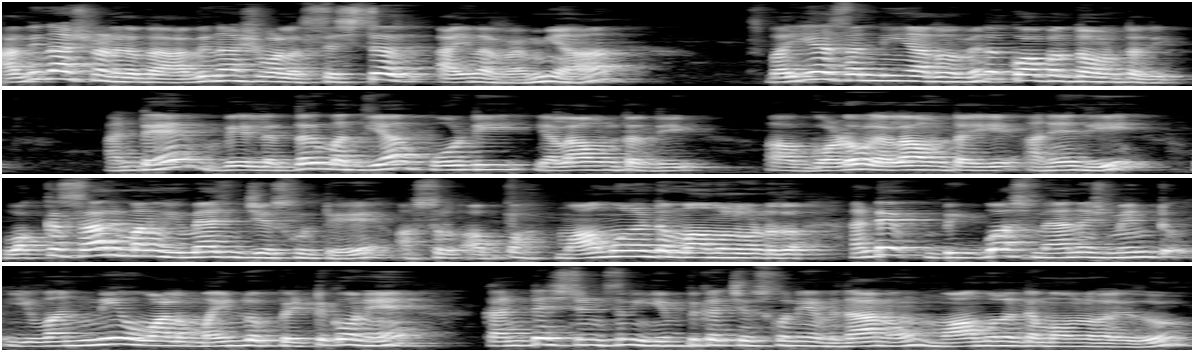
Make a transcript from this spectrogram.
అవినాష్ ఉన్నాడు కదా అవినాష్ వాళ్ళ సిస్టర్ అయిన రమ్య బయ్యా సన్నీ యాదవ్ మీద కోపంతో ఉంటుంది. అంటే వీళ్ళిద్దరి మధ్య పోటీ ఎలా ఉంటుంది ఆ గొడవలు ఎలా ఉంటాయి అనేది ఒక్కసారి మనం ఇమాజిన్ చేసుకుంటే అసలు అబ్బా మామూలు అంటే మామూలుగా ఉండదు. అంటే బిగ్ బాస్ మేనేజ్మెంట్ ఇవన్నీ వాళ్ళ మైండ్లో పెట్టుకొనే కంటెస్టెంట్స్ని ఎంపిక చేసుకునే విధానం మామూలు అంటే మామూలుగా లేదు.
